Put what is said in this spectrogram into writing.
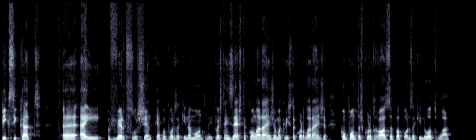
pixie cut, ah, em verde fluorescente, que é para pôres aqui na montra, e depois tens esta com laranja, uma crista cor de laranja, com pontas cor de rosa para pôres aqui no outro lado.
